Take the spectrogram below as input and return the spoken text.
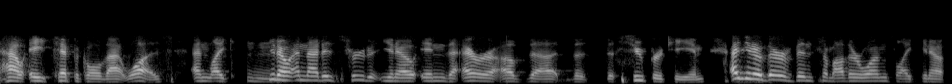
how atypical that was. And like Mhm. you know and that is true to you know in the era of the the the super team. And you know there have been some other ones like you know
